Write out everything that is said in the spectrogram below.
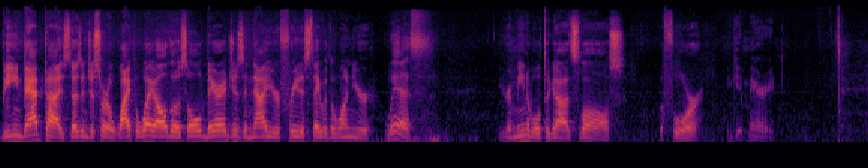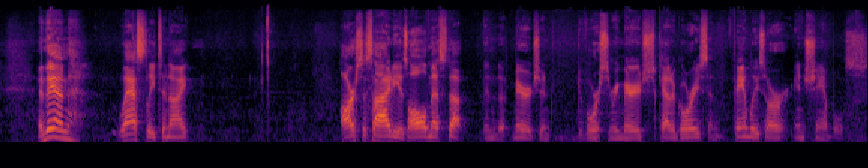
being baptized doesn't just sort of wipe away all those old marriages and now you're free to stay with the one you're with. You're amenable to God's laws before you get married. And then, lastly, tonight, our society is all messed up in the marriage and divorce and remarriage categories, and families are in shambles.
